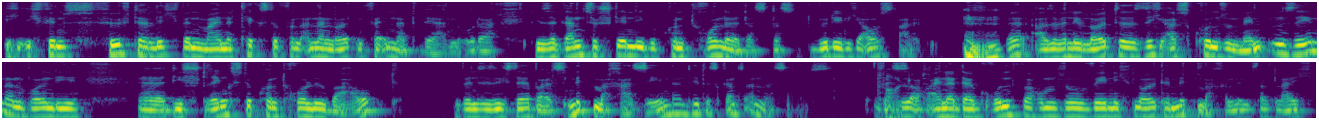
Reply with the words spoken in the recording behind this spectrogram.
ich, ich finde es fürchterlich, wenn meine Texte von anderen Leuten verändert werden. Oder diese ganze ständige Kontrolle, das, das würde ich nicht aushalten. Mhm. Ne? Also wenn die Leute sich als Konsumenten sehen, dann wollen die äh, die strengste Kontrolle überhaupt. Und wenn Sie sich selber als Mitmacher sehen, dann sieht es ganz anders aus. Das ist auch einer der Grund, warum so wenig Leute mitmachen im Vergleich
